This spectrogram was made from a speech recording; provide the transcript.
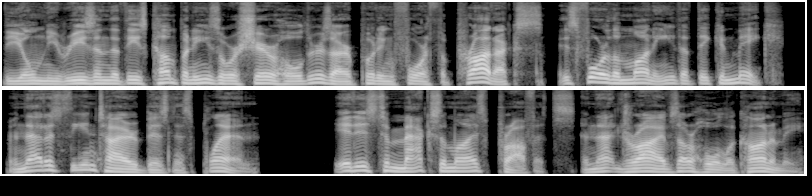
The only reason that these companies or shareholders are putting forth the products is for the money that they can make, and that is the entire business plan. It is to maximize profits, and that drives our whole economy.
